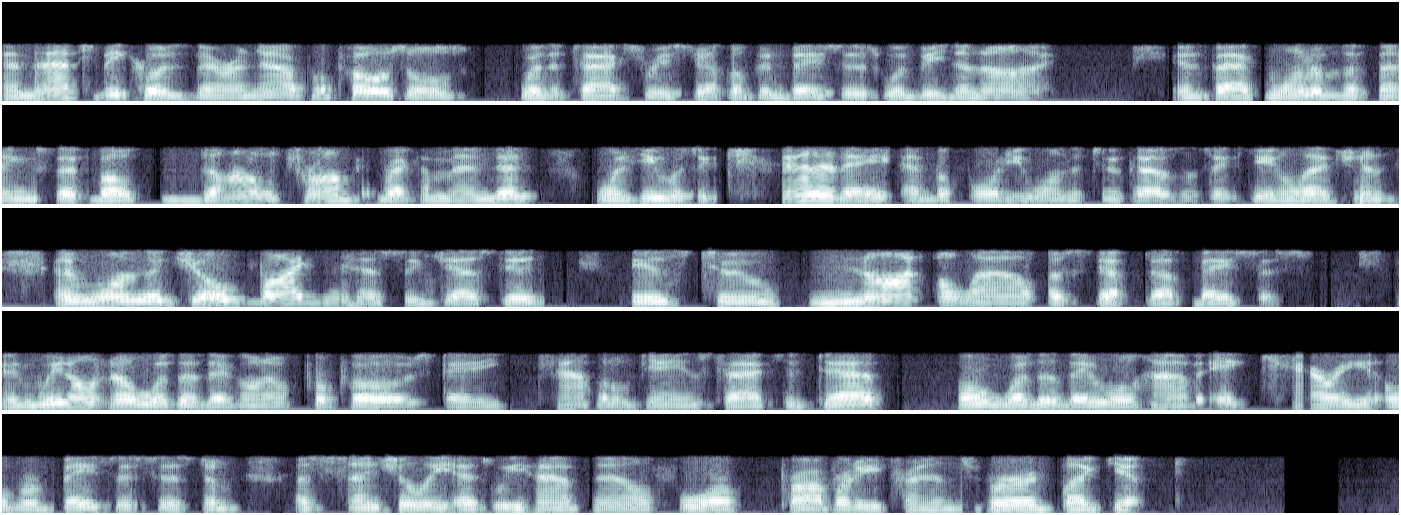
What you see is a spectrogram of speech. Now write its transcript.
And that's because there are now proposals where the tax free in basis would be denied. In fact, one of the things that both Donald Trump recommended when he was a candidate and before he won the 2016 election, and one that Joe Biden has suggested, is to not allow a stepped up basis and we don't know whether they're going to propose a capital gains tax at death or whether they will have a carry-over basis system, essentially as we have now for property transferred by gift.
